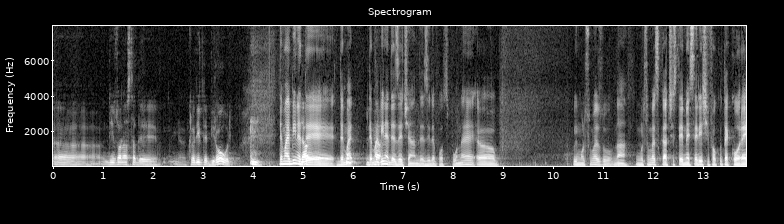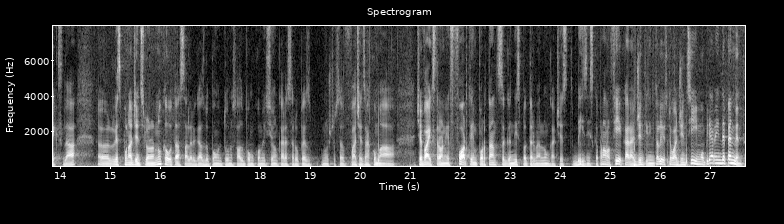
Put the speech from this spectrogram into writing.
uh, din zona asta de clădiri de birouri. De mai bine, Da. de, de, mai, de mai Da. bine de 10 ani de zile pot spune. Uh, îi mulțumesc, na, mulțumesc că aceste meserii și făcute corect, da? Uh, le spun agenților, nu căutați să alergați după un turn sau după un comision care să rupeți, nu știu, să faceți acum ceva extraordinar. E foarte important să gândiți pe termen lung acest business, că până la urmă fiecare agent din Italia este o agenție imobiliară independentă.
